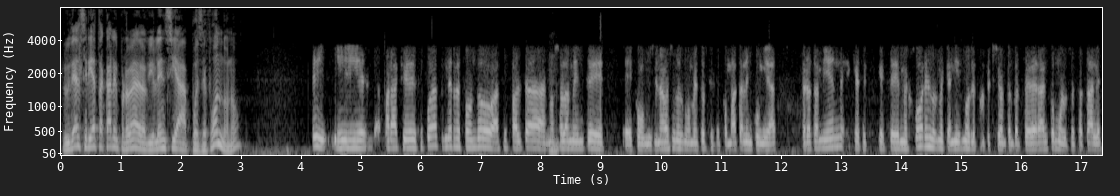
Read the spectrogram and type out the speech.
Lo ideal sería atacar el problema de la violencia pues de fondo, ¿no? Sí, y para que se pueda tener de fondo hace falta no solamente, eh, como mencionaba hace unos momentos, que se combata la impunidad, pero también que se, que se mejoren los mecanismos de protección, tanto el federal como los estatales,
